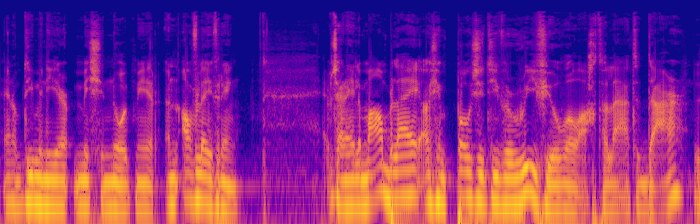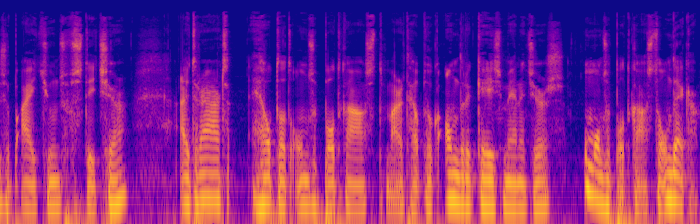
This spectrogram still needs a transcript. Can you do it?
En op die manier mis je nooit meer een aflevering. We zijn helemaal blij als je een positieve review wil achterlaten daar, dus op iTunes of Stitcher. Uiteraard helpt dat onze podcast, maar het helpt ook andere case managers om onze podcast te ontdekken.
